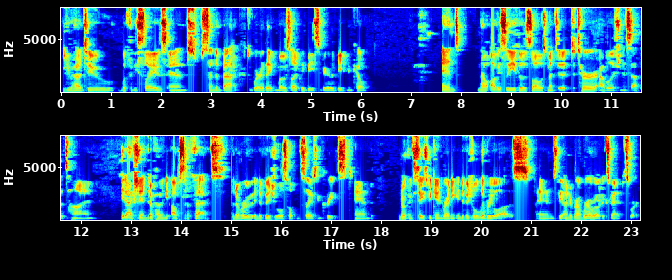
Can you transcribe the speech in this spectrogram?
you had to look for these slaves and send them back to where they'd most likely be severely beaten and killed. And now, obviously, though this law was meant to deter abolitionists at the time, it actually ended up having the opposite effect. The number of individuals helping slaves increased, and northern states began writing individual liberty laws, and the Underground Railroad expanded its work.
